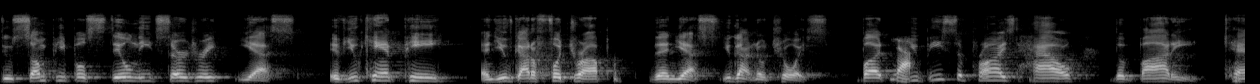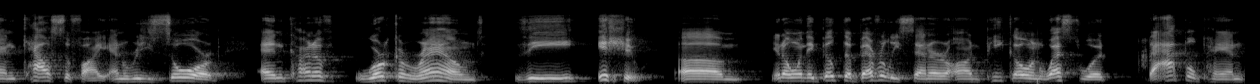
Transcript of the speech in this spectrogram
Do some people still need surgery? Yes. If you can't pee and you've got a foot drop, then yes, you got no choice. But Yeah. you'd be surprised how the body can calcify and resorb and kind of work around the issue. Um, you know, when they built the Beverly Center on Pico and Westwood, the Apple Pan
